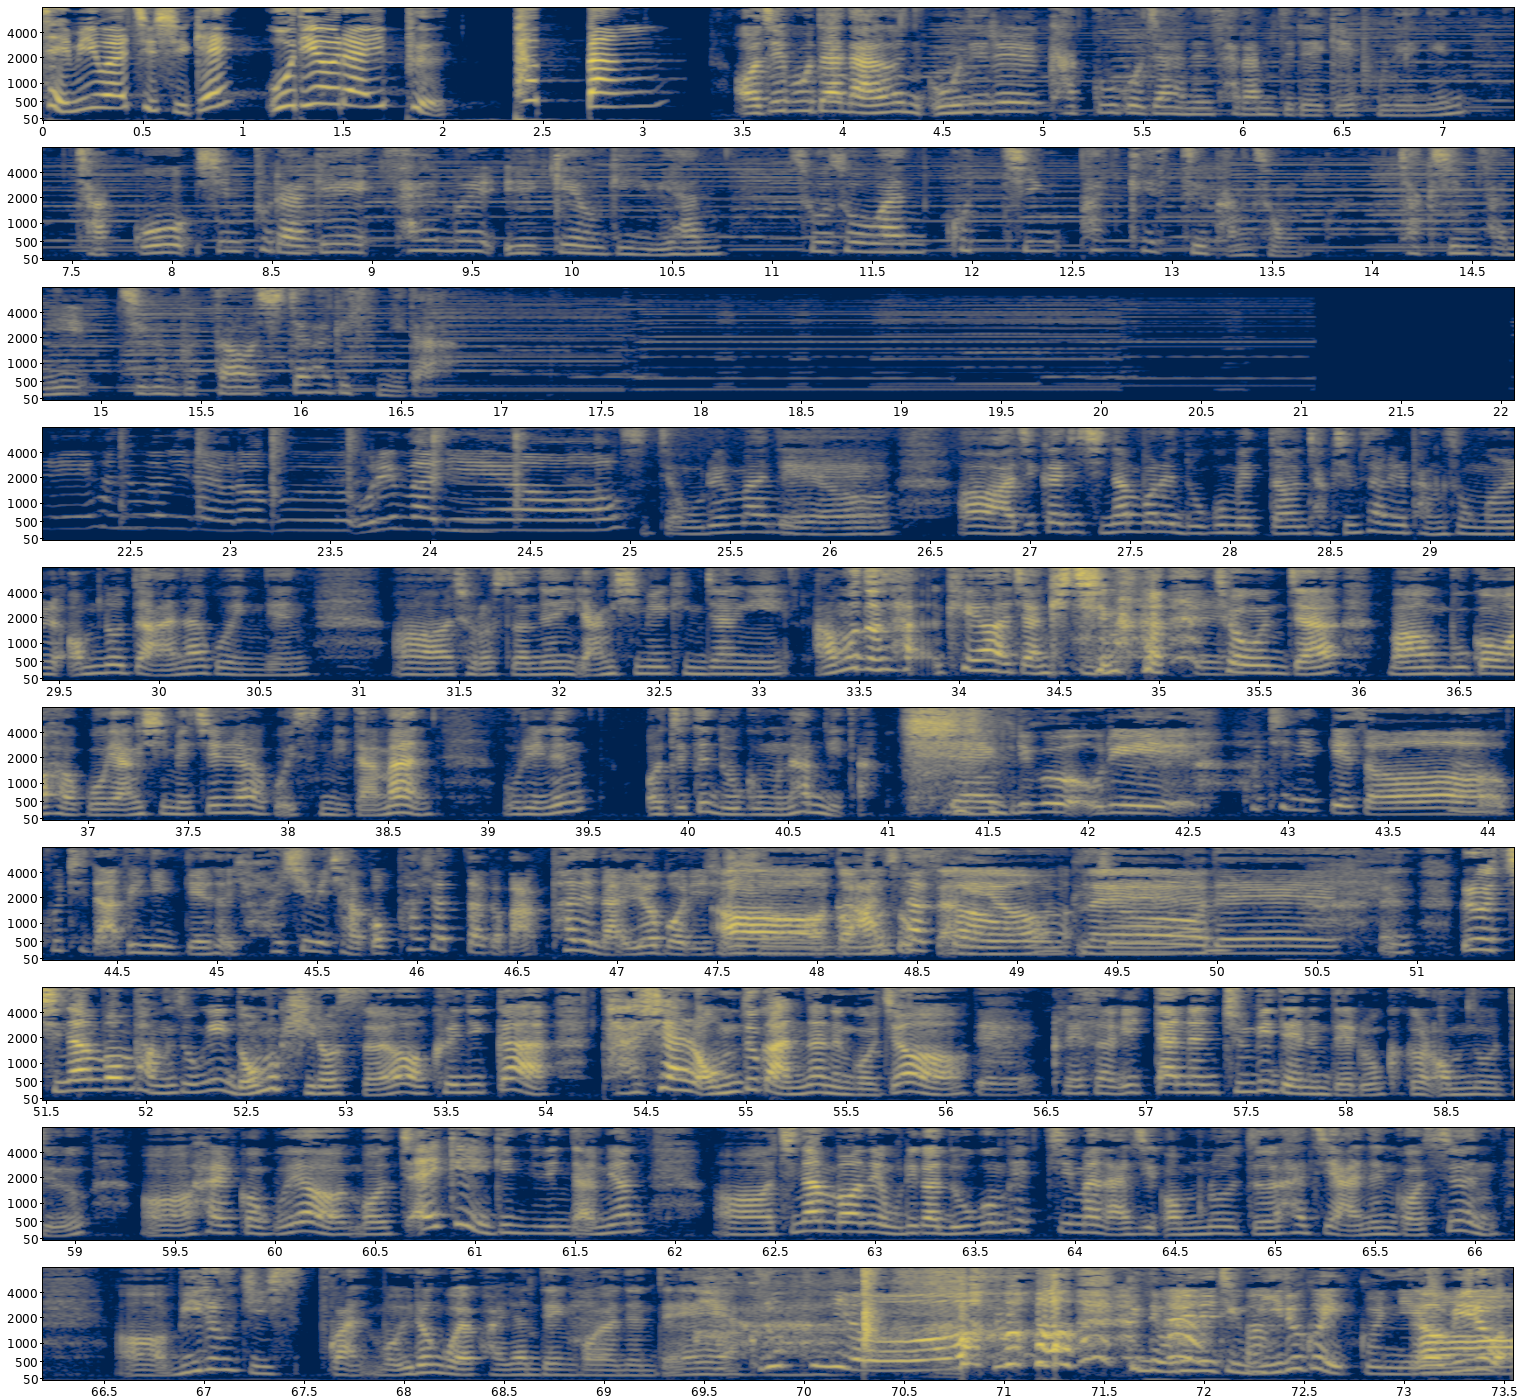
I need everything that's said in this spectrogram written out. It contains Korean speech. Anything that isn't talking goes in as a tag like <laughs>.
재미와 지식의 오디오 life 팟빵 어제보다 나은 오늘을 가꾸고자 하는 사람들에게 보내는 작고 심플하게 삶을 일깨우기 위한 소소한 코칭 팟캐스트 방송 작심삼일 지금부터 시작하겠습니다. 네, 환영합니다, 여러분. 오랜만이에요. 진짜 오랜만이에요. 네. 아, 아직까지 지난번에 녹음했던 작심삼일 방송을 업로드 안 하고 있는 어, 저로서는 양심에 굉장히 아무도 사- care하지 않겠지만 네. <laughs> 저 혼자 마음 무거워하고 양심에 찔려하고 있습니다만 우리는 어쨌든 녹음은 합니다. 네, 그리고 우리 코치님께서, 음. 코치 나비님께서 열심히 작업하셨다가 막판에 날려버리셔서 아, 그 너무. 안타까운, 그죠? 네. 네. 그리고 지난번 방송이 너무 길었어요. 그러니까 다시 할 엄두가 안 나는 거죠. 네. 그래서 일단은 준비되는 대로 그걸 업로드 어, 할 거고요. 뭐 짧게 얘기 드린다면 어, 지난번에 우리가 녹음했지만 아직 업로드하지 않은 것은 어, 미루기 습관 뭐 이런 거에 관련된 거였는데 그렇군요. <laughs> 근데 우리는 지금 미루고 있군요. 어, 미루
